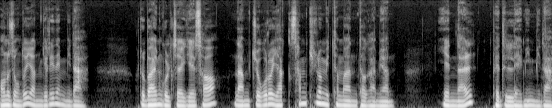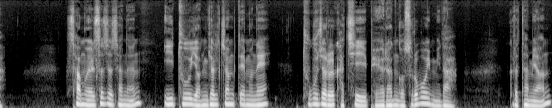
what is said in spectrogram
어느 정도 연결이 됩니다. 르바임 골짜기에서 남쪽으로 약 3km만 더 가면 옛날 베들레헴입니다. 사무엘서 저자는 이 두 연결점 때문에 두 구절을 같이 배열한 것으로 보입니다. 그렇다면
